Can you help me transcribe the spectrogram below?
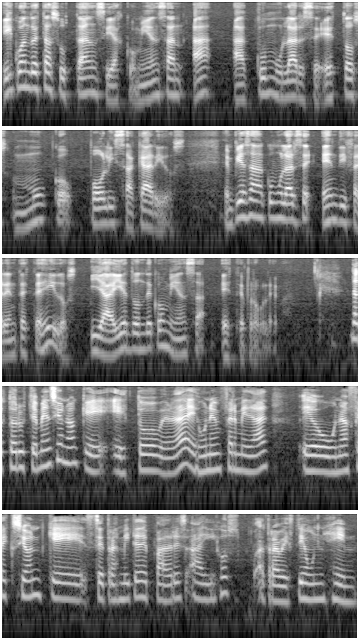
Y cuando estas sustancias comienzan a acumularse, estos mucopolisacáridos, empiezan a acumularse en diferentes tejidos. Y ahí es donde comienza este problema. Doctor, usted mencionó que esto, ¿verdad? Es una enfermedad eh, o una afección que se transmite de padres a hijos a través de un gen.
